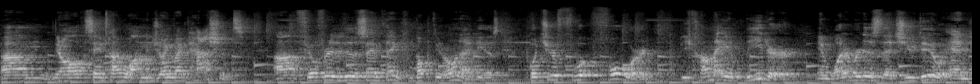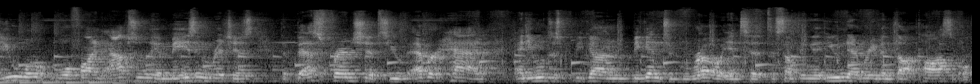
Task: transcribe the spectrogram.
um, you know, all at the same time while I'm enjoying my passions uh, feel free to do the same thing. Come up with your own ideas. Put your foot forward. Become a leader in whatever it is that you do, and you will, will find absolutely amazing riches, the best friendships you've ever had, and you will just begin, begin to grow into to something that you never even thought possible.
